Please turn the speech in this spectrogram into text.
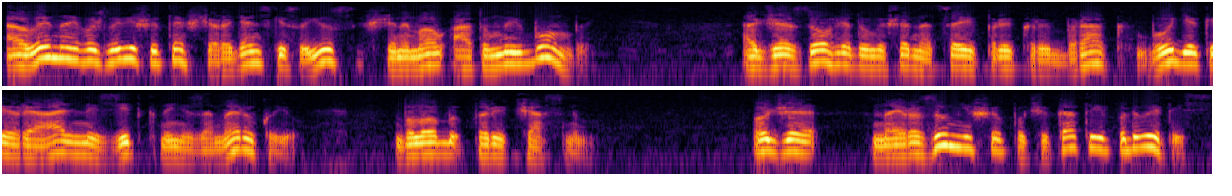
Але найважливіше те, що Радянський Союз ще не мав атомної бомби. Адже з огляду лише на цей прикрий брак будь-яке реальне зіткнення з Америкою було б передчасним. Отже, найрозумніше почекати і подивитись,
